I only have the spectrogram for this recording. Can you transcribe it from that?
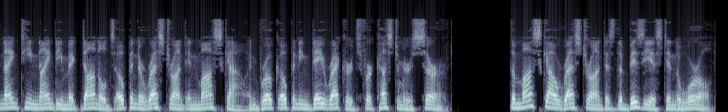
1990 McDonald's opened a restaurant in Moscow and broke opening day records for customers served. The Moscow restaurant is the busiest in the world.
